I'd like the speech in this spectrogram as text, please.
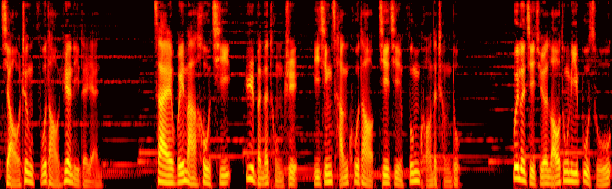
矫正辅导院里的人，在伪满后期，日本的统治已经残酷到接近疯狂的程度。为了解决劳动力不足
